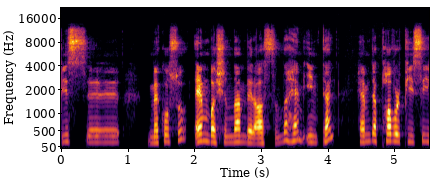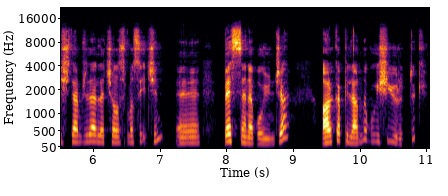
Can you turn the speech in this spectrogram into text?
Biz e, macOS'u en başından beri aslında hem Intel hem de PowerPC işlemcilerle çalışması için 5 sene boyunca arka planda bu işi yürüttük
